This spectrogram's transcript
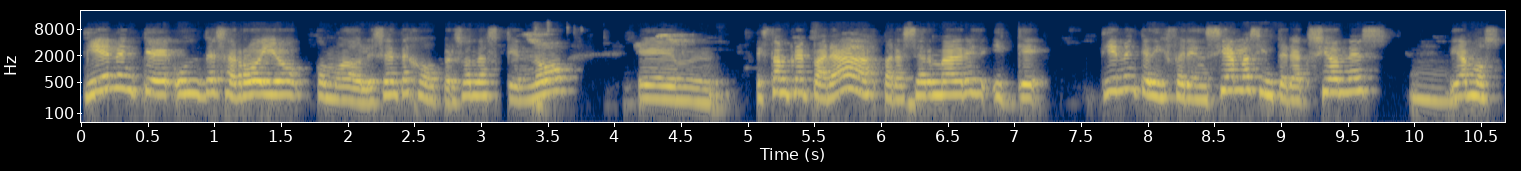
tienen que un desarrollo como adolescentes, como personas que no em, están preparadas para ser madres y que tienen que diferenciar las interacciones, mm. digamos,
